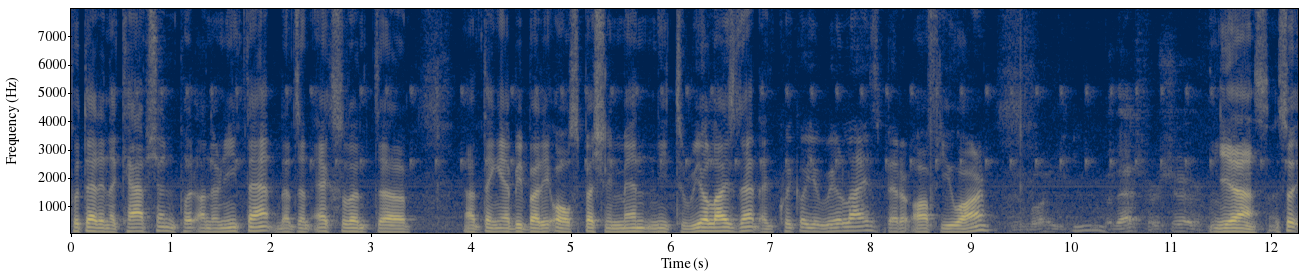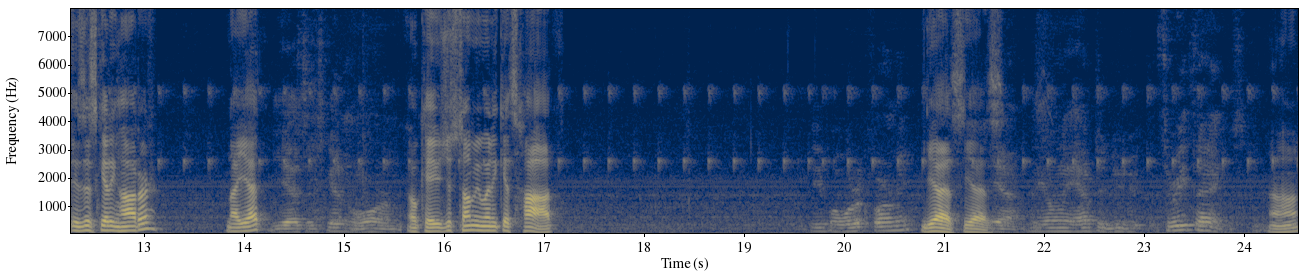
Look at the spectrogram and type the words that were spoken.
put that in the caption, put underneath that. That's an excellent. Uh, I think everybody, all especially men, need to realize that. And quicker you realize, better off you are. But that's for sure. Yes. So, is this getting hotter? Not yet? Yes, it's getting warm. Okay, you just tell me when it gets hot. People work for me? Yes, yes. Yeah, you only have to do three things Uh huh.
